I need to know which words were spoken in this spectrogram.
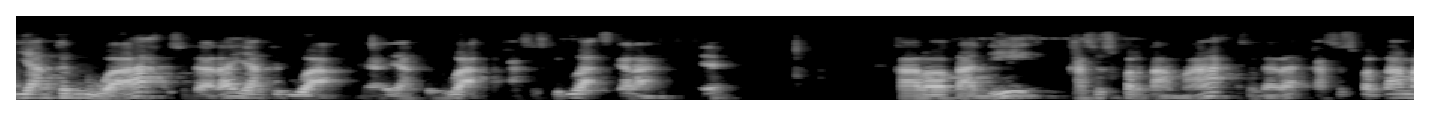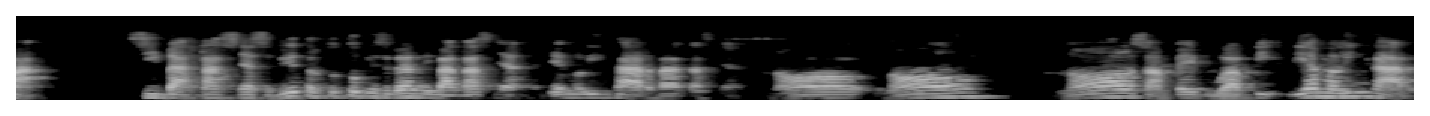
yang kedua, saudara, yang kedua, ya, yang kedua, kasus kedua sekarang, ya. Kalau tadi kasus pertama, saudara, kasus pertama, si batasnya sendiri tertutup ya saudara nih batasnya, dia melingkar batasnya 0, 0, 0 sampai 2 pi, dia melingkar.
